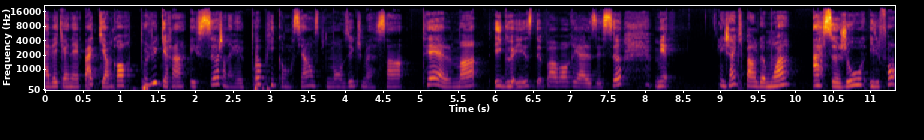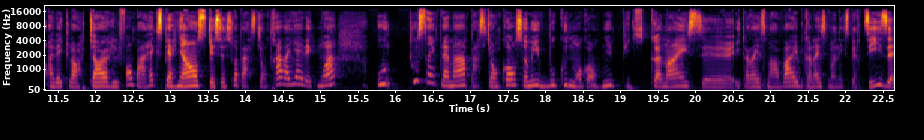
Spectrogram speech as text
avec un impact qui est encore plus grand. Et ça, j'en avais pas pris conscience. Puis mon Dieu, que je me sens tellement égoïste de ne pas avoir réalisé ça. Mais les gens qui parlent de moi à ce jour, ils le font avec leur cœur, ils le font par expérience, que ce soit parce qu'ils ont travaillé avec moi ou tout simplement parce qu'ils ont consommé beaucoup de mon contenu puis qu'ils connaissent, euh, ils connaissent ma vibe, ils connaissent mon expertise.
